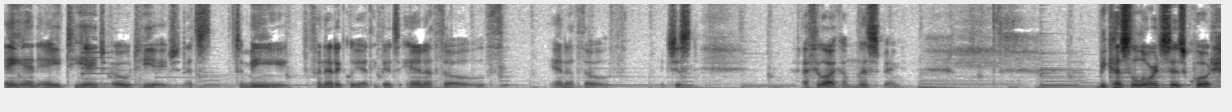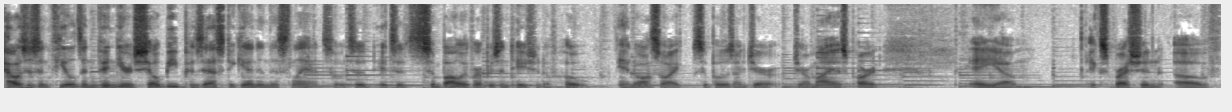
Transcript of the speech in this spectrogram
A N A T H O T H. That's to me phonetically, I think that's Anathoth, Anathoth. It's just, I feel like I'm lisping because the Lord says, quote, houses and fields and vineyards shall be possessed again in this land. So it's a it's a symbolic representation of hope, and also I suppose on Jer- Jeremiah's part, a um, expression of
